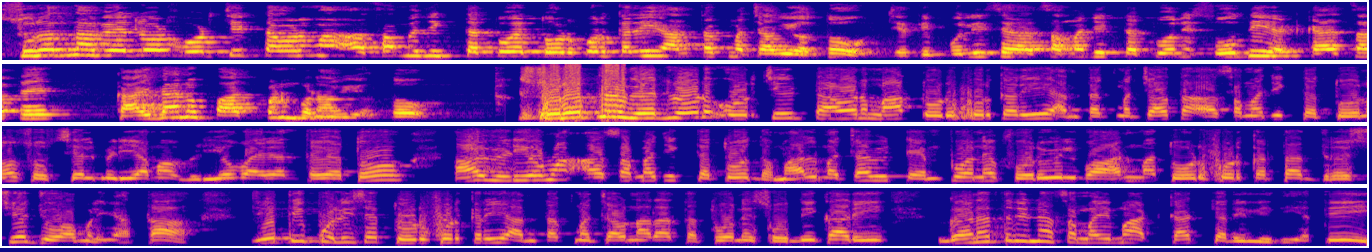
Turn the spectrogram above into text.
સુરતના વેડરોડ ઓર્ચિડ ટાવરમાં અસામાજિક તત્વોએ તોડફોડ કરી આતંક મચાવ્યો હતો, જેથી પોલીસે અસામાજિક તત્વોને શોધી અટકાયત સાથે કાયદાનો પાઠ પણ ભણાવ્યો હતો. સુરતના વેડ રોડ ઓર્ચિડ ટાવરમાં તોડફોડ કરી આતંક મચાવતા અસામાજિક તત્વોનો સોશિયલ મીડિયામાં વીડિયો વાયરલ થયો હતો. આ વિડીયોમાં અસામાજિક તત્વો ધમાલ મચાવી ટેમ્પો અને ફોર વ્હીલ વાહનમાં તોડફોડ કરતા દ્રશ્ય જોવા મળ્યા હતા. જેથી પોલીસે તોડફોડ કરી આતંક મચાવનારા તત્વોને શોધી કાઢી ગણતરીના સમયમાં અટકાયત કરી લીધી હતી.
